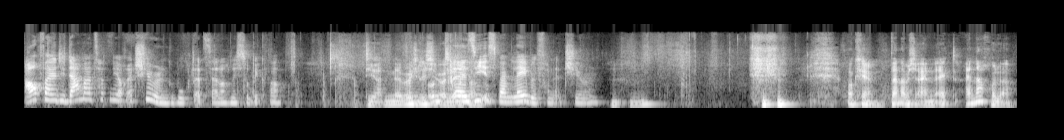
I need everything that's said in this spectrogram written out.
Auch weil die damals hatten die auch Ed Sheeran gebucht, als der noch nicht so big war. Die hatten ja wirklich richtig Und äh, sie ist beim Label von Ed Sheeran. Okay, dann habe ich einen Act, einen Nachholer.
